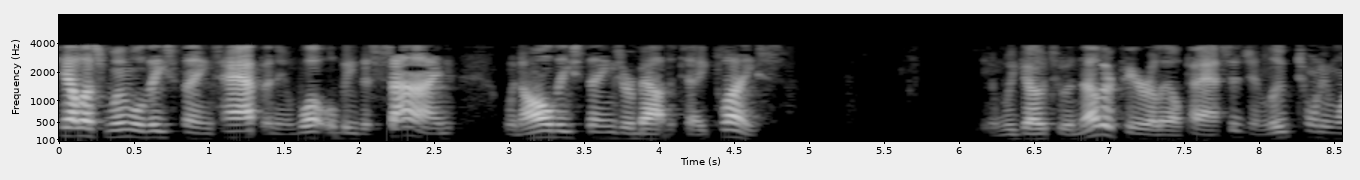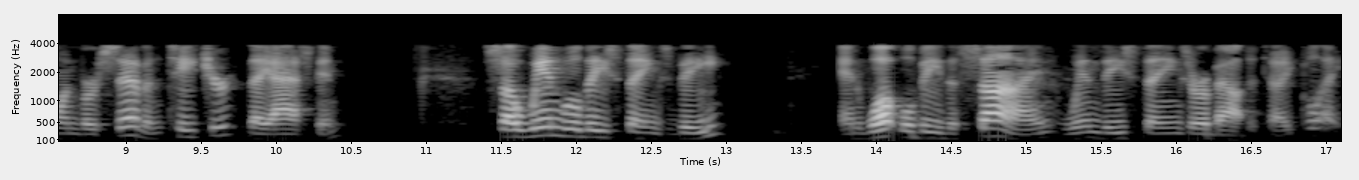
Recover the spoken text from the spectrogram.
Tell us when will these things happen and what will be the sign when all these things are about to take place. And we go to another parallel passage in Luke 21, verse 7. Teacher, they asked him, So when will these things be? And what will be the sign when these things are about to take place?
